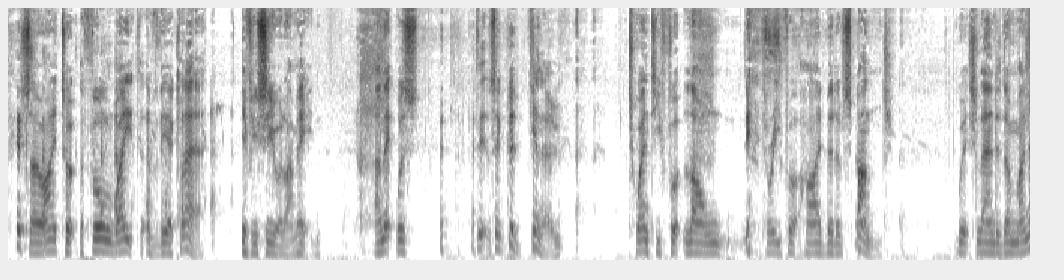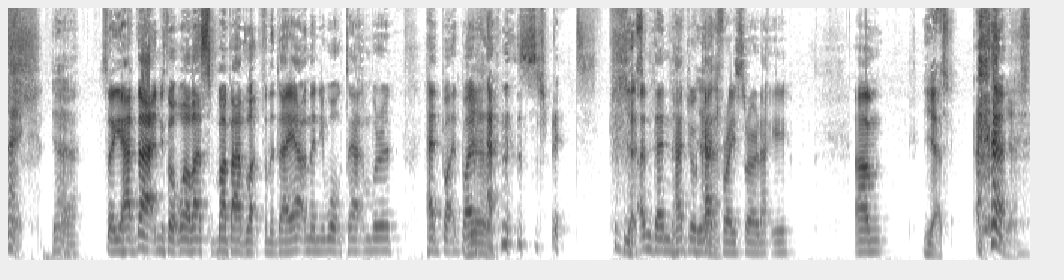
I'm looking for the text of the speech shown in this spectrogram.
so I took the full weight of the eclair, if you see what I mean, and it was it's a good you know twenty foot long, three foot high bit of sponge, which landed on my neck. Yeah. Yeah. So you had that, and you thought, well, that's my bad luck for the day out, and then you walked out and were headbutted by a man in the streets, Yes. and then had your Yeah. catchphrase thrown at you. Um, Yes. yes.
